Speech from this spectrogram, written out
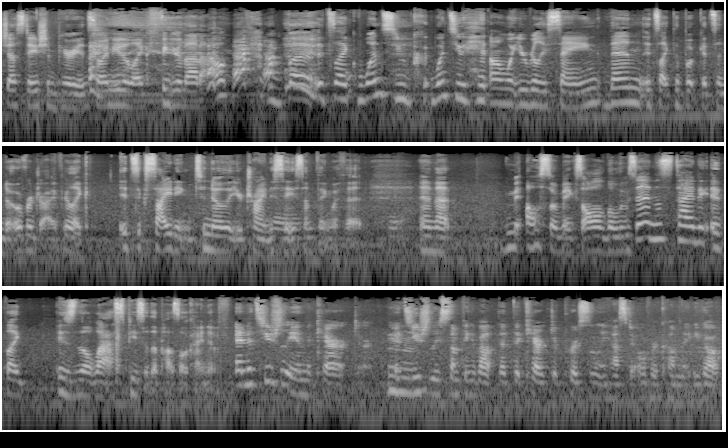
gestation period. So I need to like figure that out. But it's like once you once you hit on what you're really saying, then it's like the book gets into overdrive. You're like, it's exciting to know that you're trying to say something with it, Yeah. and that also makes all the loose ends tied. It like is the last piece of the puzzle, kind of. And it's usually in the character. Mm-hmm. It's usually something about that the character personally has to overcome that you go,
